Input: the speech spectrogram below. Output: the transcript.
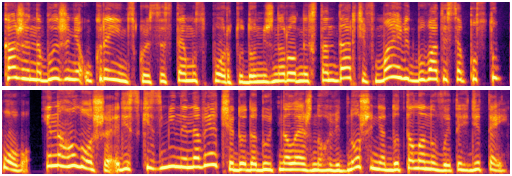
Каже, наближення української системи спорту до міжнародних стандартів має відбуватися поступово і наголошує, різкі зміни навряд чи додадуть належного відношення до талановитих дітей.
